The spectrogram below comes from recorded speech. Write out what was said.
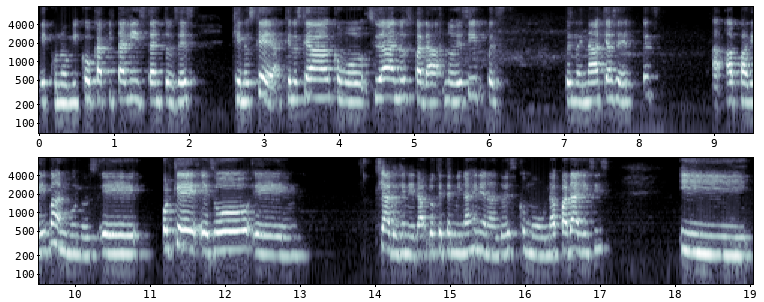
económico capitalista, entonces, ¿qué nos queda? ¿Qué nos queda como ciudadanos para no decir, pues, pues no hay nada que hacer, pues apague y vámonos? Eh, porque eso claro, genera, lo que termina generando es como una parálisis y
